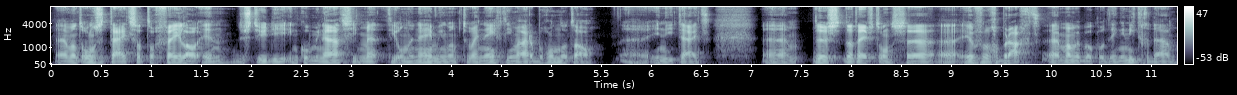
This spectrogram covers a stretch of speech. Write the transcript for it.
want onze tijd zat toch veelal in de studie in combinatie met die onderneming. Want toen wij 19 waren, begon dat al. Uh, in die tijd. Um, dus dat heeft ons uh, uh, heel veel gebracht. maar we hebben ook wel dingen niet gedaan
